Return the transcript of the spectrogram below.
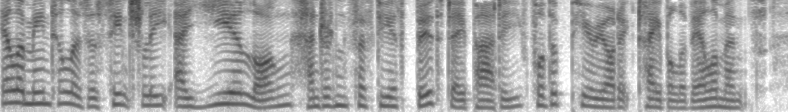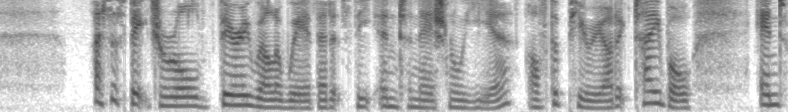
Elemental is essentially a year long 150th birthday party for the periodic table of elements. I suspect you're all very well aware that it's the international year of the periodic table, and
